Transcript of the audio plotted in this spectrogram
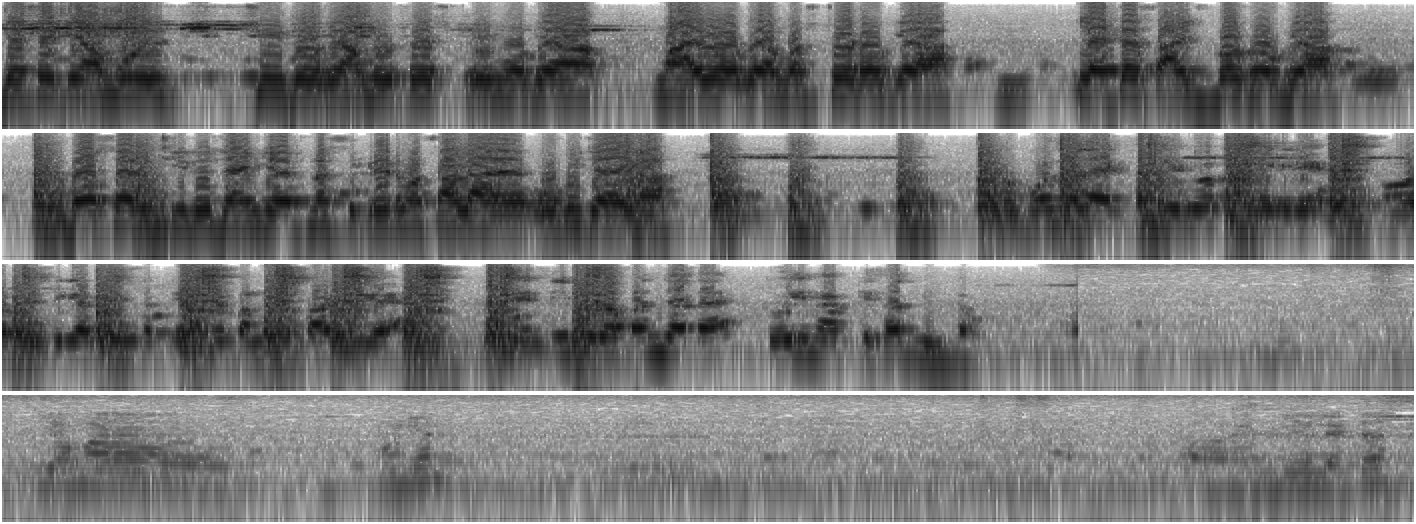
जैसे कि अमूल चीज़ हो गया अमूल फ्रेश क्रीम हो गया मायो हो गया मस्टर्ड हो गया लेटस आइसबर्ग हो गया। बहुत सारी चीज़ें जाएँगे अपना सीक्रेट मसाला है वो भी जाएगा। तो बहुत ज़्यादा एक्साइटेड हुआ खाने के लिए। और जैसे कि आप देख सकते हैं बनना स्टार्ट हो गया है जैसे ही, पूरा बन जाता है तो ही मैं आपके साथ मिलता हूँ। ये हमारा ऑनियन और ये लेटस।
